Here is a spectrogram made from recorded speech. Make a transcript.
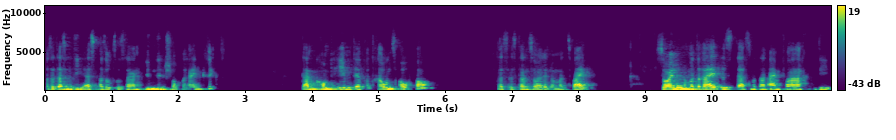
Also dass man die erstmal sozusagen in den Shop reinkriegt. Dann kommt eben der Vertrauensaufbau. Das ist dann Säule Nummer zwei. Säule Nummer drei ist, dass man dann einfach die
